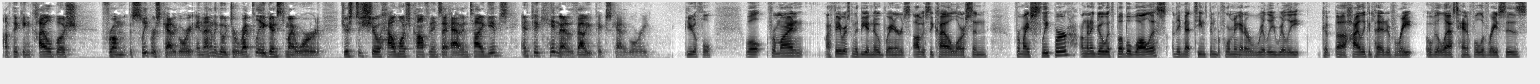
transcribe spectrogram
I'm picking Kyle Busch from the sleepers category, and I'm going to go directly against my word just to show how much confidence I have in Ty Gibbs and pick him out of the value picks category. Beautiful. Well, for mine, my favorite's going to be a no-brainer. It's obviously Kyle Larson. For my sleeper, I'm going to go with Bubba Wallace. I think that team's been performing at a really, really uh, highly competitive rate over the last handful of races,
